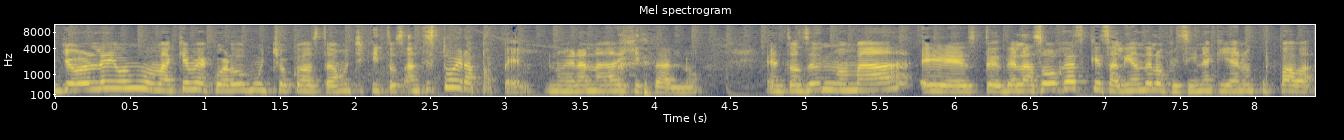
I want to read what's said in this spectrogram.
yo le digo a mi mamá que me acuerdo mucho cuando estábamos chiquitos. Antes todo era papel, no era nada digital, ¿no? Entonces mi mamá, este, de las hojas que salían de la oficina que ya no ocupaba,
